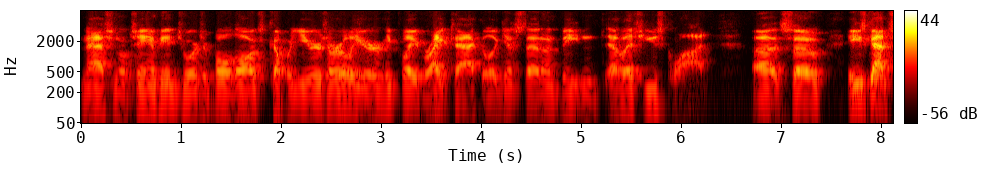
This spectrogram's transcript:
national champion Georgia Bulldogs a couple years earlier. He played right tackle against that unbeaten LSU squad. Uh, so he's got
